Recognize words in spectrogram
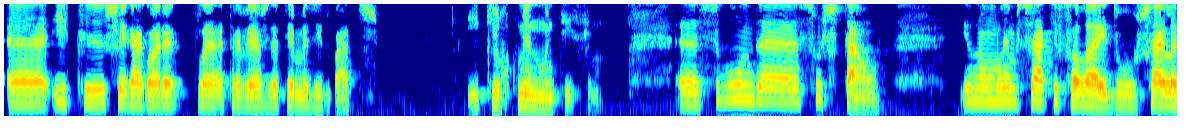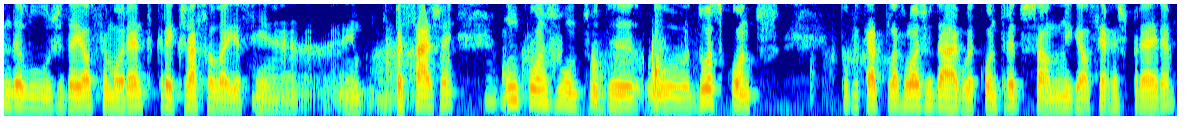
uh, e que chega agora pela, através de temas e debates, e que eu recomendo muitíssimo. Uh, segunda sugestão, eu não me lembro se já aqui falei do Shailan da Luz, da Elsa Morante, creio que já falei assim uhum. de passagem. Uhum. Um conjunto de 12 contos, publicado pela Relógio d'Água, com tradução de Miguel Serras Pereira.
